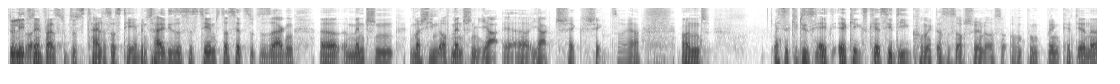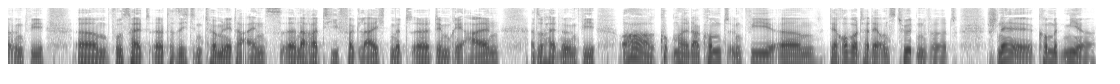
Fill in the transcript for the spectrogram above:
Du so, lebst so, jedenfalls, du bist Teil des ich bin Systems. Teil dieses Systems, das jetzt sozusagen äh, Menschen, Maschinen auf Menschen ja, äh, Jagd schick, schickt, so, ja. Und es gibt dieses äh, Kicks Cassidy Comic, das ist auch schön aus, auf den Punkt bringt, kennt ihr, ne? Irgendwie, ähm, wo es halt äh, tatsächlich den Terminator 1 äh, Narrativ vergleicht mit äh, dem realen, also halt ne, irgendwie, oh, guck mal, da kommt irgendwie ähm, der Roboter, der uns töten wird. Schnell, komm mit mir.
